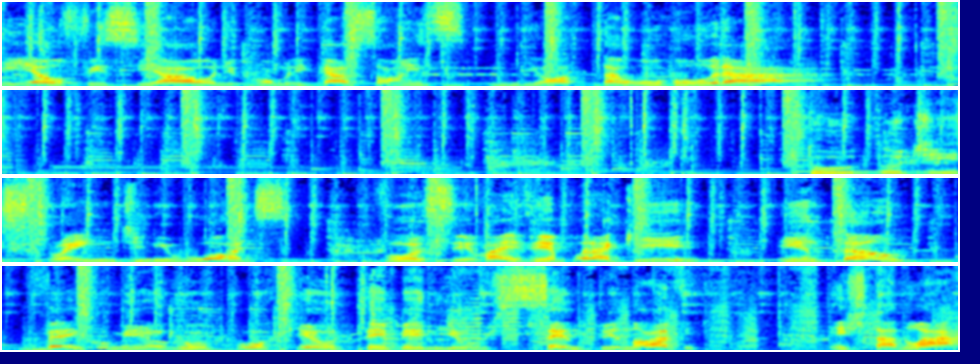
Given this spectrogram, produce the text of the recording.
e a oficial de comunicações Nyota Uhura. Tudo de Strange New Worlds você vai ver por aqui. Então, Vem comigo, porque o TB News 109 está no ar.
